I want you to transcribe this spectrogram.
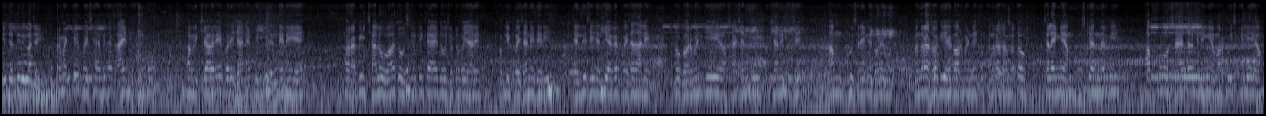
ये जल्दी मिलना चाहिए। गवर्नमेंट के पैसे अभी तक आए नहीं हमको। हम रिक्शा वाले परेशान हैं, कुछ भी धंधे नहीं है। और अभी चालू हुआ तो उसमें भी क्या है, दो छोटों पे जा रहे पब्लिक पैसा नहीं दे रही। जल्दी से जल्दी अगर पैसा डाले तो गवर्नमेंट की और शासन की परेशानी से हम खुश रहेंगे थोड़े बहुत। पंद्रह सौ दिए है गवर्नमेंट ने तो पंद्रह सौ में तो चलेंगे हम। उसके अंदर भी आपको सहायता मिलेंगी, हमारे को इसके लिए हम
